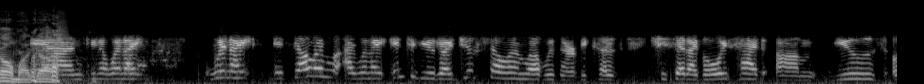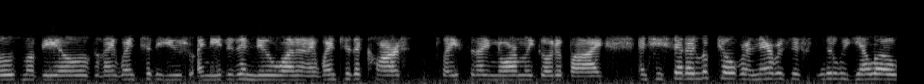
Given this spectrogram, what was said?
Oh my gosh! And you know when I when I it fell in I, when I interviewed her, I just fell in love with her because she said I've always had um, used Oldsmobiles, and I went to the usual. I needed a new one, and I went to the car place that I normally go to buy, and she said I looked over, and there was this little yellow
